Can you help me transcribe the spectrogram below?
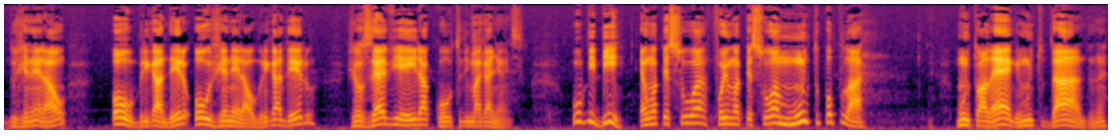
do general ou brigadeiro ou general brigadeiro José Vieira Couto de Magalhães. O Bibi é uma pessoa, foi uma pessoa muito popular, muito alegre, muito dado, né?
